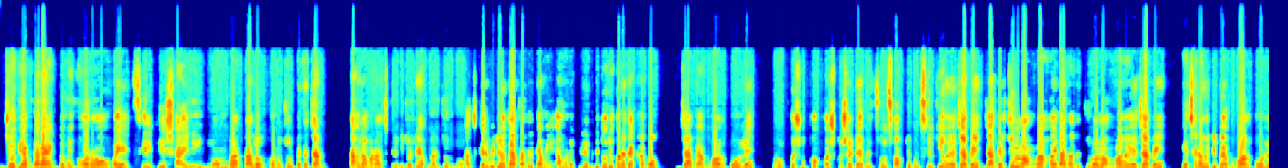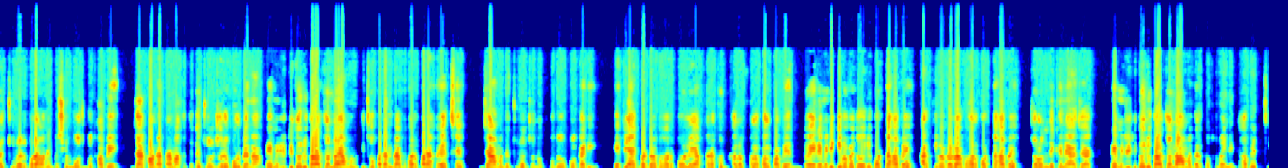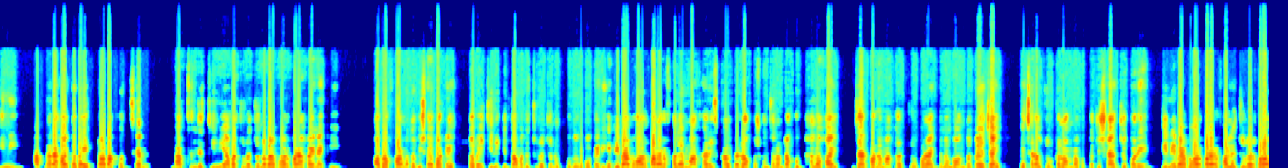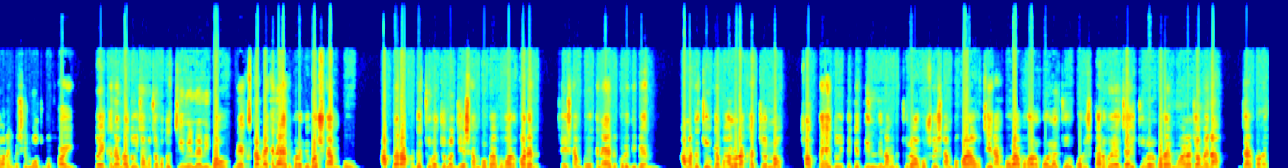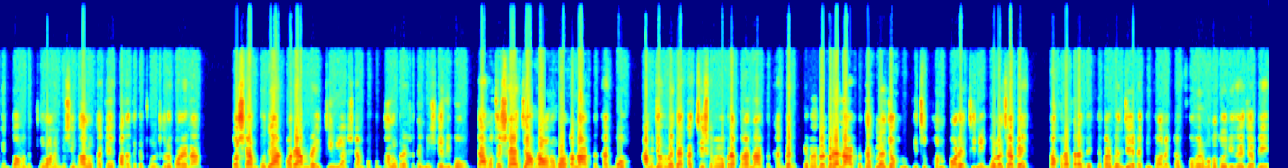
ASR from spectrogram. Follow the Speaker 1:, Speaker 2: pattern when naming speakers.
Speaker 1: যদি আপনারা একদমই ঘরোয়া উপায়ে সিল্কি, শাইনি, লম্বা, কালো, ঘন চুল পেতে চান, তাহলে আমার আজকের ভিডিওটি আপনার জন্য। আজকের ভিডিওতে আপনাদেরকে আমি এমন একটি রেমেডি তৈরি করে দেখাবো, যা ব্যবহার করলে রুক্ষ সূক্ষ্ম খসখসে ড্যামেজ চুল সফট এবং সিল্কি হয়ে যাবে। যাদের চুল লম্বা হয় না, তাদের চুলও লম্বা হয়ে যাবে। এছাড়াও এটি ব্যবহার করলে চুলের গোড়া অনেক বেশি মজবুত হবে, যার কারণে আপনার মাথা থেকে চুল ঝরে পড়বে না। রেমেডিটি তৈরি করার জন্য এমন কিছু উপাদান ব্যবহার করা হয়েছে, যা আমাদের চুলের জন্য খুবই উপকারী। এটি একবার ব্যবহার করলে আপনারা খুব ভালো ফলাফল পাবেন। তো এই রেমেডি কীভাবে তৈরি করতে হবে আর কীভাবে ব্যবহার করতে হবে, চলুন দেখে নেওয়া যাক। রেমেডিটি তৈরি করার জন্য আমাদের প্রথমেই নিতে হবে চিনি। আপনারা হয়তো বা একটু অবাক হচ্ছেন, ভাবছেন যে চিনি আবার চুলের জন্য ব্যবহার করা হয় নাকি? অবাক হওয়ার মতো বিষয় বটে, তবে এই চিনি কিন্তু আমাদের চুলের জন্য খুবই উপকারী। এটি ব্যবহার করার ফলে মাথার স্কাল্পের রক্ত সঞ্চালনটা খুব ভালো হয়, যার কারণে মাথার চুল পড়া একদমই বন্ধ হয়ে যায় এছাড়াও চুলকে লম্বা করতে এটি সাহায্য করে। চিনি ব্যবহার করার ফলে চুলের গোড়াও অনেক বেশি মজবুত হয়। তো এখানে আমরা দুই চামচের মতো চিনি নিয়ে নিব। নেক্সট আমরা এখানে অ্যাড করে দিব শ্যাম্পু আপনারা আপনাদের চুলের জন্য যে শ্যাম্পু ব্যবহার করেন, সেই শ্যাম্পু এখানে অ্যাড করে দিবেন। আমাদের চুলকে ভালো রাখার জন্য সপ্তাহে দুই থেকে তিন দিন আমাদের চুলে অবশ্যই শ্যাম্পু করা উচিত। শ্যাম্পু ব্যবহার করলে চুল পরিষ্কার হয়ে যায়, চুলের গোড়ায় ময়লা জমে না। যার কারণে কিন্তু আমাদের চুল অনেক বেশি ভালো থাকে, মাথা থেকে চুল ঝরে পড়ে না। তো শ্যাম্পু দেওয়ার পরে আমরা এই চিনি আর শ্যাম্পু খুব ভালো করে একসাথে মিশিয়ে নিব। চামচের সাহায্যে আমরা অনবরত নাড়তে থাকব। আমি যেভাবে দেখাচ্ছি, সেভাবে করে আপনারা নাড়তে থাকবেন। এভাবে করে নাড়তে থাকলে যখন কিছুক্ষণ পরে চিনি গলে যাবে, তখন আপনারা দেখতে পারবেন যে এটা কিন্তু অনেকটা ফোমের মতো তৈরি হয়ে যাবে।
